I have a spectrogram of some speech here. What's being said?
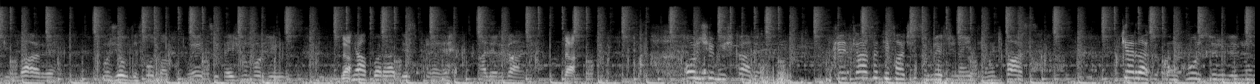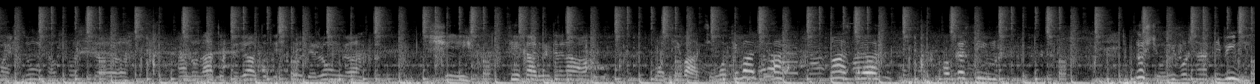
plimbare, un joc de fotbal cu băieții, că aici nu vorbim Da. neapărat despre alergare. Da. Orice mișcare. Cred că asta te face să mergi înainte, un pas. Chiar dacă concursurile nu mai sunt, au fost uh, anulate o perioadă destul de lungă și fiecare dintre noi a motivație. Motivația noastră o găsim nu știu, unii vor să arate bine, să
